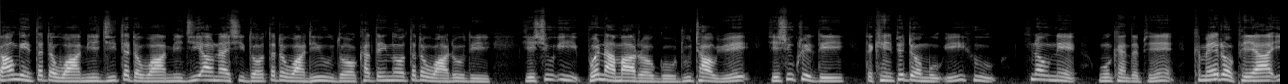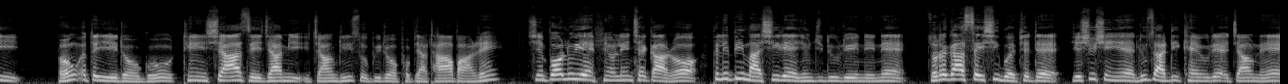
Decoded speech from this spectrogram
ကောင်းကင်တတဝါမြေကြီးတတဝါမြေကြီးအောက်၌ရှိသောတတဝါဒီဟုသောခတ်သိမ်းသောတတဝါတို့သည်ယေရှု၏ဘွဲ့နာမတော်ကိုဒူးထောက်၍ယေရှုခရစ်သည်သခင်ဖြစ်တော်မူ၏ဟု နှုတ်နှင့်ဝန်ခံသဖြင့်ခမဲတော်ဖျား၏ဘုံအတရေတော်ကိုထင်ရှားစေကြမည်အကြောင်းဒီဆိုပြီးတော့ဖော်ပြထားပါတယ်ရှင်ပေါလုရဲ့မျှော်လင့်ချက်ကတော့ဖိလိပ္ပိမှာရှိတဲ့ယုံကြည်သူတွေအနေနဲ့ဇောရကစိတ်ရှိပွဲဖြစ်တဲ့ယေရှုရှင်ရဲ့လူစားတိခံယူတဲ့အကြောင်းနဲ့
